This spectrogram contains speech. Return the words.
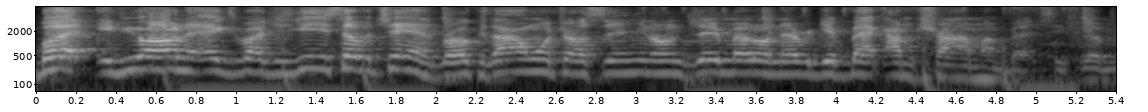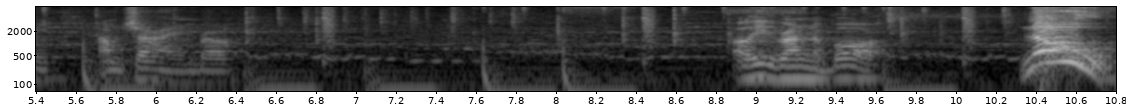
But if you are on the Xbox, just give yourself a chance, bro, because I don't want y'all saying, you know, J Metal never get back. I'm trying my best, you feel me? I'm trying, bro. Oh, he's running the ball. No!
